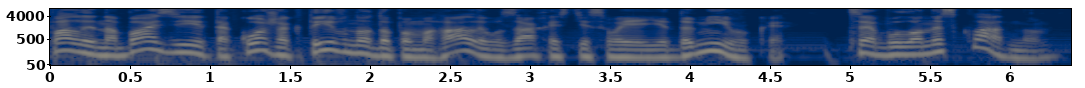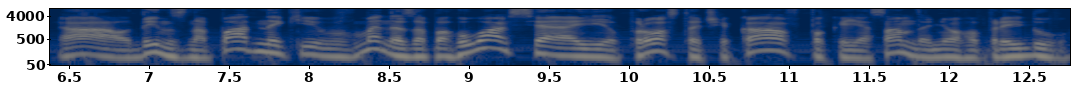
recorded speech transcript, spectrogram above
Пали на базі також активно допомагали у захисті своєї домівки. Це було нескладно, а один з нападників в мене забагувався і просто чекав, поки я сам до нього прийду.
